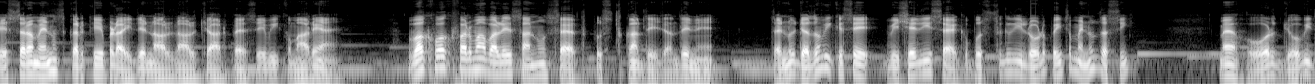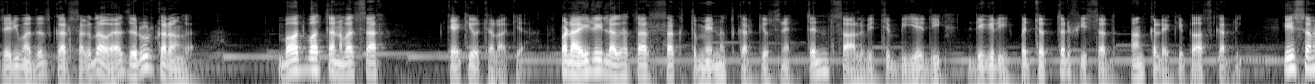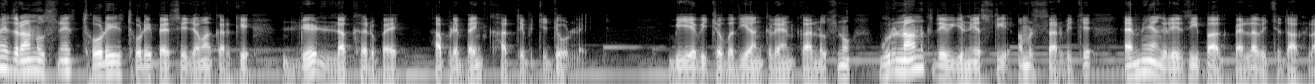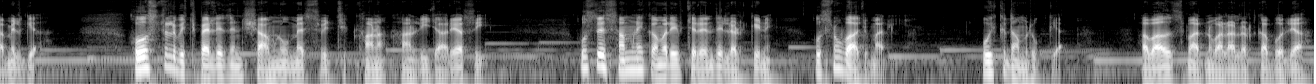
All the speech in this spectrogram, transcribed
ਇਸ ਤਰ੍ਹਾਂ ਮਿਹਨਤ ਕਰਕੇ ਪੜ੍ਹਾਈ ਦੇ ਨਾਲ-ਨਾਲ ਚਾਰ ਪੈਸੇ ਵੀ ਕਮਾ ਰਿਹਾ ਹੈ। ਵੱਖ-ਵੱਖ ਫਰਮਾਂ ਵਾਲੇ ਸਾਨੂੰ ਸਹਾਇਤ ਪੁਸਤਕਾਂ ਦੇ ਜਾਂਦੇ ਨੇ। ਤੈਨੂੰ ਜਦੋਂ ਵੀ ਕਿਸੇ ਵਿਸ਼ੇ ਦੀ ਸਹਾਇਕ ਪੁਸਤਕ ਦੀ ਲੋੜ ਪਈ ਤਾਂ ਮੈਨੂੰ ਦੱਸੀ। ਮੈਂ ਹੋਰ ਜੋ ਵੀ ਤੇਰੀ ਮਦਦ ਕਰ ਸਕਦਾ ਹੋਇਆ ਜ਼ਰੂਰ ਕਰਾਂਗਾ। ਬਹੁਤ-ਬਹੁਤ ਧੰਨਵਾਦ, ਸਰ। ਕਹਿ ਕੇ ਉਹ ਚਲਾ ਗਿਆ। ਪੜ੍ਹਾਈ ਲਈ ਲਗਾਤਾਰ ਸਖਤ ਮਿਹਨਤ ਕਰਕੇ ਉਸਨੇ 3 ਸਾਲ ਵਿੱਚ ਬੀਏ ਦੀ ਡਿਗਰੀ 75% ਅੰਕ ਲੈ ਕੇ ਪਾਸ ਕਰ ਲਈ। ਇਸ ਸਮੇਂ ਦੌਰਾਨ ਉਸਨੇ ਥੋੜੇ-ਥੋੜੇ ਪੈਸੇ ਜਮ੍ਹਾਂ ਕਰਕੇ 1.5 ਲੱਖ ਰੁਪਏ ਆਪਣੇ ਬੈਂਕ ਖਾਤੇ ਵਿੱਚ ਜੋੜ ਲਏ। ਬੀਏ ਵਿੱਚੋਂ ਵਧੀਆ ਅੰਕ ਲੈਣ ਕਾਰਨ ਉਸ ਨੂੰ ਗੁਰੂ ਨਾਨਕ ਦੇਵ ਯੂਨੀਵਰਸਿਟੀ ਅੰਮ੍ਰਿਤਸਰ ਵਿੱਚ ਐਮਏ ਅੰਗਰੇਜ਼ੀ ਭਾਗ ਪਹਿਲਾ ਵਿੱਚ ਦਾਖਲਾ ਮਿਲ ਗਿਆ। ਹੋਸਟਲ ਵਿੱਚ ਪਹਿਲੇ ਦਿਨ ਸ਼ਾਮ ਨੂੰ ਮੈਸ ਵਿੱਚ ਖਾਣਾ ਖਾਣ ਲਈ ਜਾ ਰਿਹਾ ਸੀ। ਉਸ ਦੇ ਸਾਹਮਣੇ ਕਮਰੇ ਵਿੱਚ ਰਹਿੰਦੇ ਲੜਕੇ ਨੇ ਉਸ ਨੂੰ ਆਵਾਜ਼ ਮਾਰੀ। ਉਹ ਇੱਕਦਮ ਰੁਕ ਗਿਆ। ਆਵਾਜ਼ ਮਾਰਨ ਵਾਲਾ ਲੜਕਾ ਬੋਲਿਆ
